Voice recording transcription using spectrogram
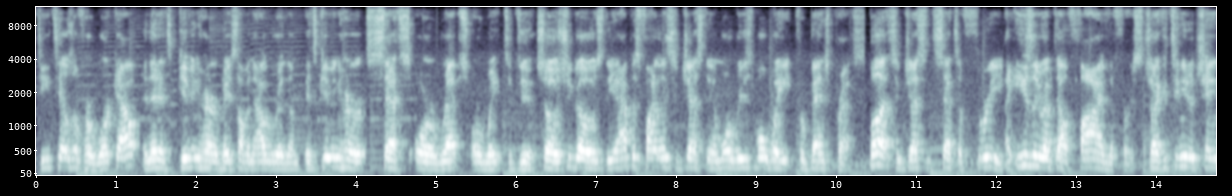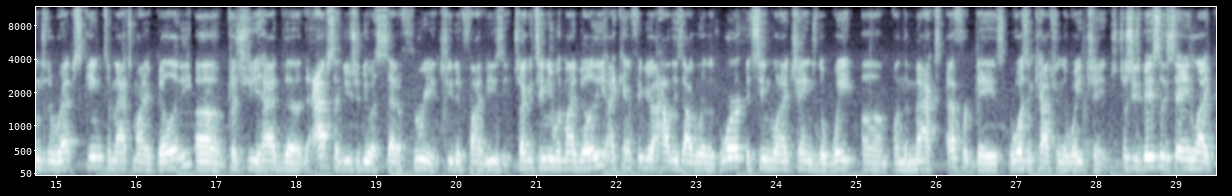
details of her workout and then it's giving her based off an algorithm, it's giving her sets or reps or weight to do. So she goes, the app is finally suggesting a more reasonable weight for bench press, but suggested sets of three. I easily repped out five the first. So I continue to change the rep scheme to match my ability because um, she had the, the app said you should do a set of three and she did five easy. So I continue with my ability. I can't figure out how these algorithms work. It seemed when I changed the weight um, on the max effort days, it wasn't capturing the weight change. So she's basically saying like,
